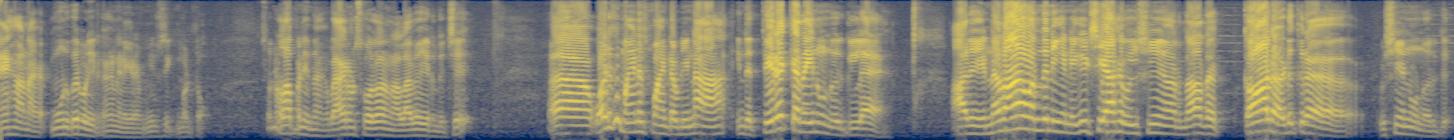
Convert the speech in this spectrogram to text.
நேஹா மூணு பேர் பண்ணியிருக்காங்கன்னு நினைக்கிறேன் மியூசிக் மட்டும். ஸோ நல்லா பண்ணியிருந்தாங்க. பேக்ரவுண்ட் ஸ்கோர்லாம் நல்லாவே இருந்துச்சு. வாட் இஸ் மைனஸ் பாயிண்ட் அப்படின்னா இந்த திரைக்கதைன்னு ஒன்று இருக்குல்ல அது என்னதான் வந்து நீங்கள் நெகிழ்ச்சியாக விஷயம் இருந்தால் அந்த கார்டு அடுக்கிற விஷயம்னு ஒன்று இருக்குது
